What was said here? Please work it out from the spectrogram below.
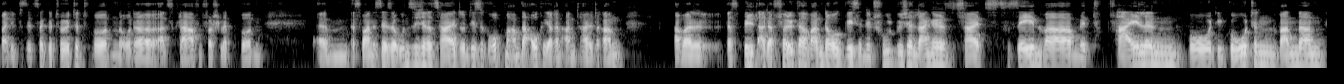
weil die Besitzer getötet wurden oder als Sklaven verschleppt wurden. Ähm, es war eine sehr, sehr unsichere Zeit und diese Gruppen haben da auch ihren Anteil dran. Aber das Bild einer Völkerwanderung, wie es in den Schulbüchern lange Zeit zu sehen war, mit Pfeilen, wo die Goten wandern,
